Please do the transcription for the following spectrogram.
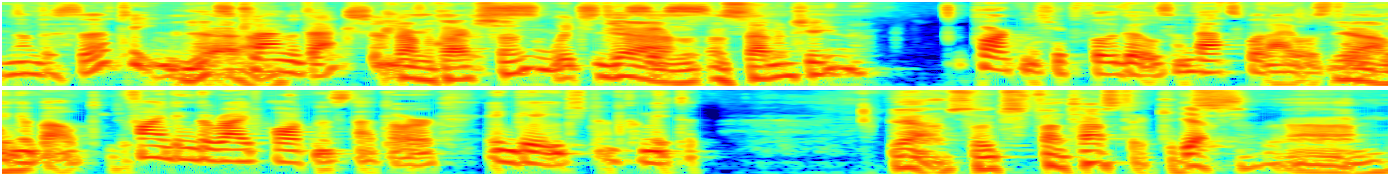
Number 13, that's Yeah. climate action. Climate course, action. Which this yeah, and, is and 17. partnership for the goals. And that's what I was Yeah. talking about. Finding the right partners that are engaged and committed. Yeah, so it's fantastic. It's, Yes. um,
